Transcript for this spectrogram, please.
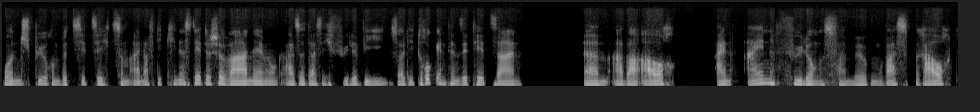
Und Spüren bezieht sich zum einen auf die kinästhetische Wahrnehmung, also dass ich fühle, wie soll die Druckintensität sein, ähm, aber auch ein Einfühlungsvermögen, was braucht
